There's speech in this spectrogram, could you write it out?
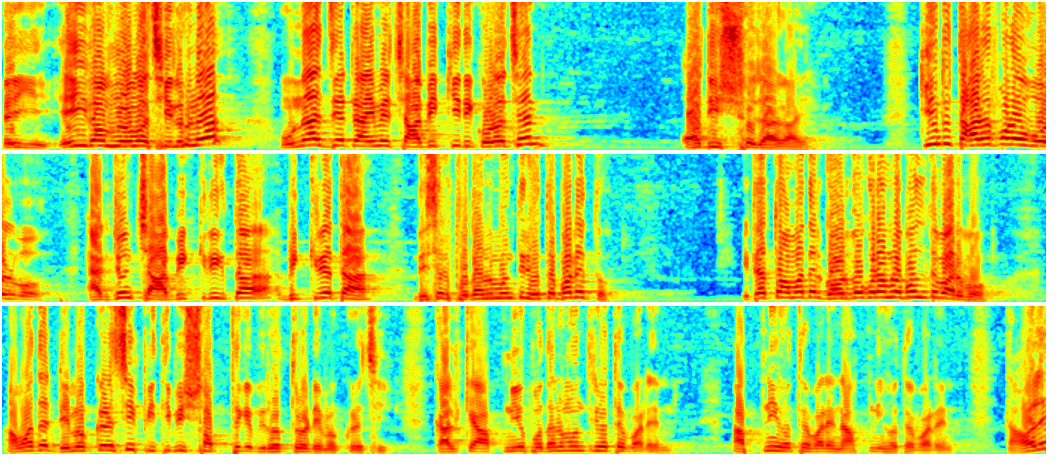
এই এই রমরমা ছিল না ওনার যে টাইমে চা বিক্রি করেছেন, অদৃশ্য জায়গায়। কিন্তু তারপরেও বলব, একজন চা বিক্রেতা বিক্রেতা দেশের প্রধানমন্ত্রী হতে পারে তো? এটা তো আমাদের গর্ব করে আমরা বলতে পারব। আমাদের ডেমোক্রেসি পৃথিবীর সব থেকে বৃহত্তর ডেমোক্রেসি কালকে আপনিও প্রধানমন্ত্রী হতে পারেন, আপনি হতে পারেন, আপনি হতে পারেন। তাহলে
